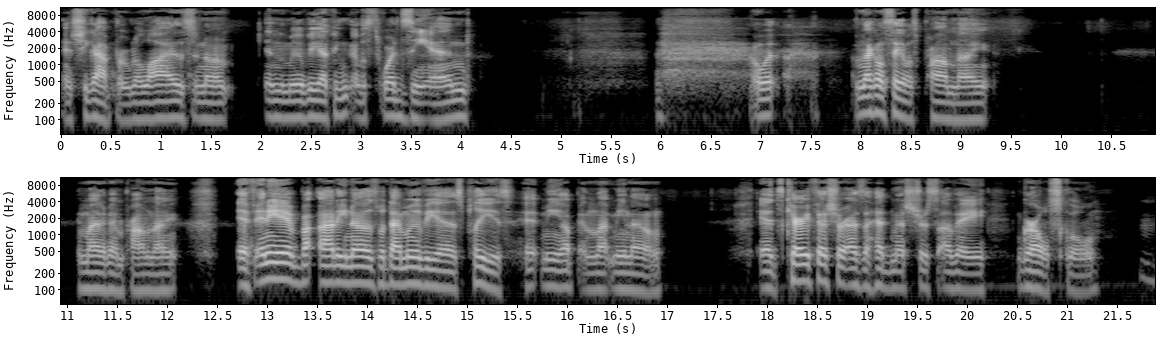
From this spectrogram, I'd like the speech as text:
and she got brutalized in a in the movie. I think it was towards the end. I am not gonna say it was prom night. It might have been prom night. If anybody knows what that movie is, please hit me up and let me know. It's Carrie Fisher as a headmistress of a girls' school. Hmm.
